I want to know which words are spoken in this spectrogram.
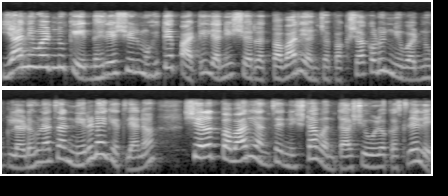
या निवडणुकीत धैर्यशील मोहिते पाटील यांनी शरद पवार यांच्या पक्षाकडून निवडणूक लढवण्याचा निर्णय घेतल्यानं शरद पवार यांचे निष्ठावंत अशी ओळख असलेले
